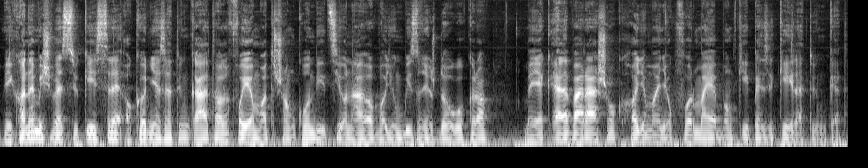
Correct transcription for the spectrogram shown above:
Még ha nem is vesszük észre, a környezetünk által folyamatosan kondicionálva vagyunk bizonyos dolgokra, melyek elvárások, hagyományok formájában képezik életünket.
